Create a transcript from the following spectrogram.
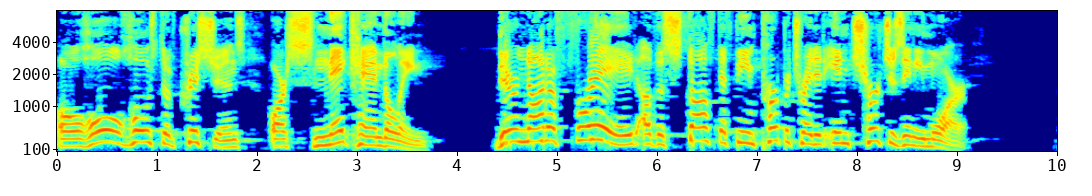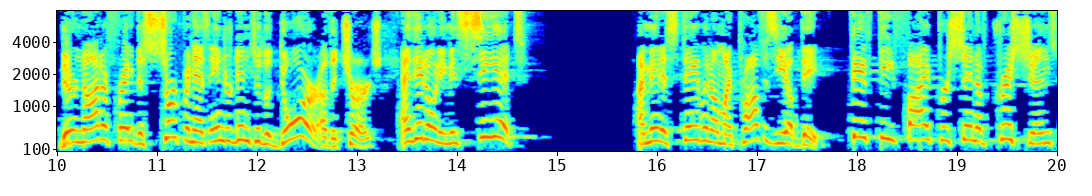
a whole host of Christians are snake handling. They're not afraid of the stuff that's being perpetrated in churches anymore. They're not afraid the serpent has entered into the door of the church and they don't even see it. I made a statement on my prophecy update. 55% of Christians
